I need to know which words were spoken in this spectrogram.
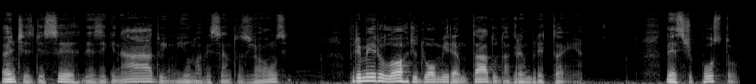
antes de ser designado, em 1911, primeiro Lorde do Almirantado da Grã-Bretanha. Neste posto,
